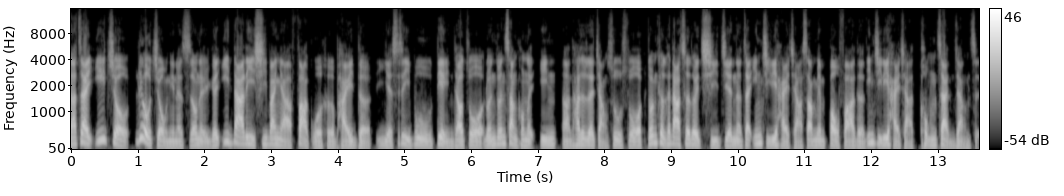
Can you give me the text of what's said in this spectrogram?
那在一九六九年的时候呢，有一个意大利、西班牙、法国合拍的，也是一部电影，叫做《伦敦上空的鹰》啊，他就在讲述说，敦刻尔克大撤退期间呢，在英吉利海峡上面爆发的英吉利海峡空战这样子。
